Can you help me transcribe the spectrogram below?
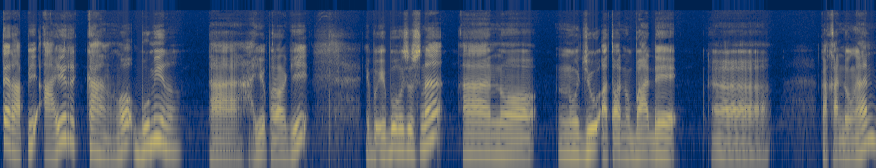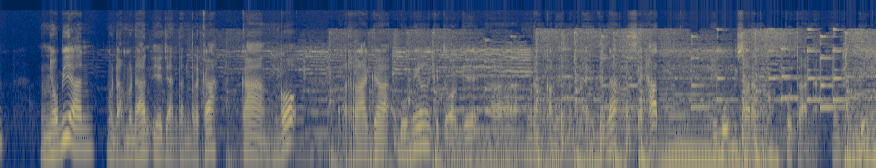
terapi air kanggo bumil. Nah Ayu pergi ibu-ibu khususnya anu nuju atau anu bade eh kandungan nyobian. Mudah-mudahan ia jantan berkah kanggo raga bumil gitu oge eh, murang kalian sehat ibu sarang putrana. Mungkin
